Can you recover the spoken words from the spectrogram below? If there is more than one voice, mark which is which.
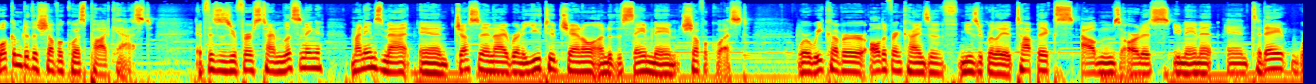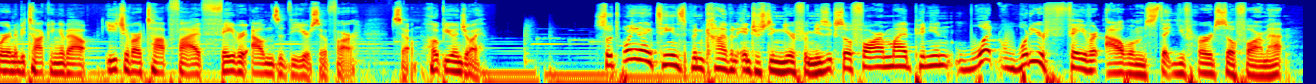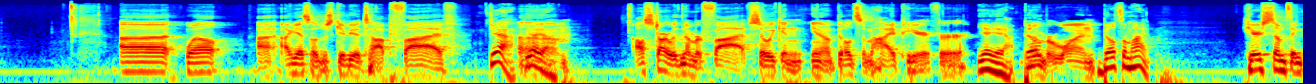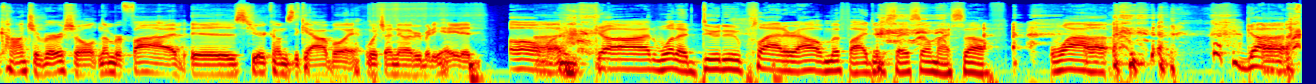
Speaker 1: Welcome to the Shuffle Quest podcast. If this is your first time listening, my name's Matt, and Justin and I run a YouTube channel under the same name, Shuffle Quest, where we cover all different kinds of music related topics, albums, artists, you name it. And today we're going to be talking about each of our top five favorite albums of the year so far. So, hope you enjoy.
Speaker 2: So 2019's been kind of an interesting year for music so far, in my opinion. What What are your favorite albums that you've heard so far, Matt?
Speaker 3: Uh, well, I, I guess I'll just give you a top five.
Speaker 2: Yeah, yeah, yeah,
Speaker 3: Um, I'll start with number five, so we can you know build some hype here for
Speaker 2: yeah, yeah. Build
Speaker 3: number one.
Speaker 2: build some hype.
Speaker 3: Here's something controversial. Number five is "Here Comes the Cowboy," which I know everybody hated.
Speaker 2: Oh my god, what a doo doo platter album, if I do say so myself. Wow. god.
